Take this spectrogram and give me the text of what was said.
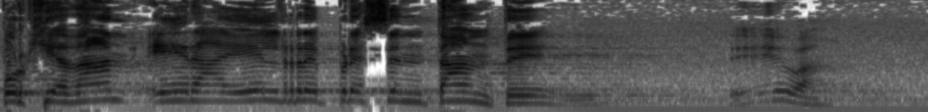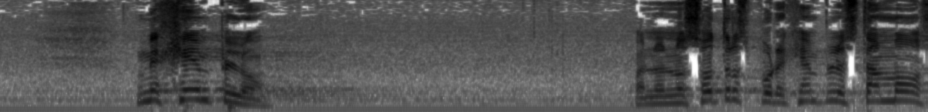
Porque Adán era el representante de Eva. Un ejemplo, cuando nosotros, por ejemplo, estamos,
